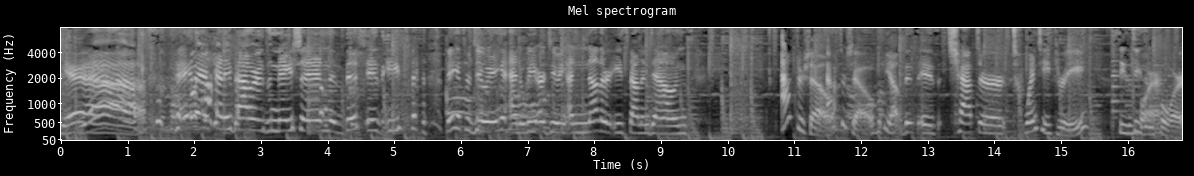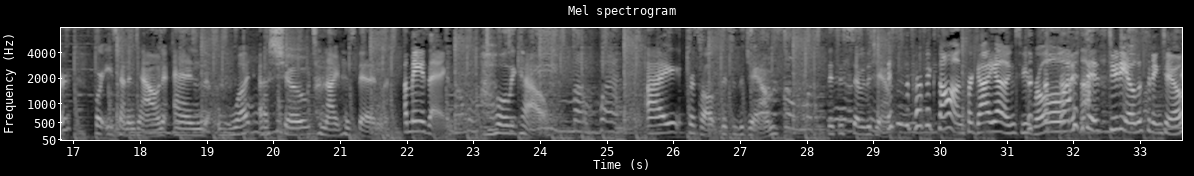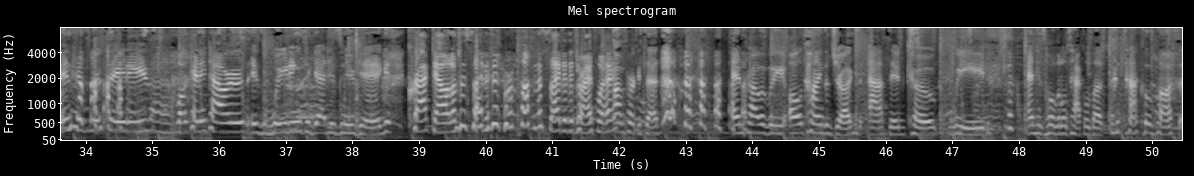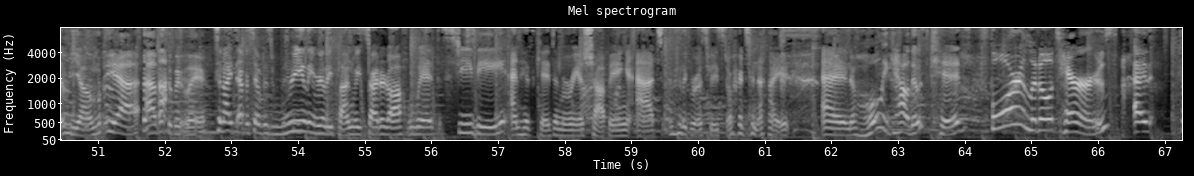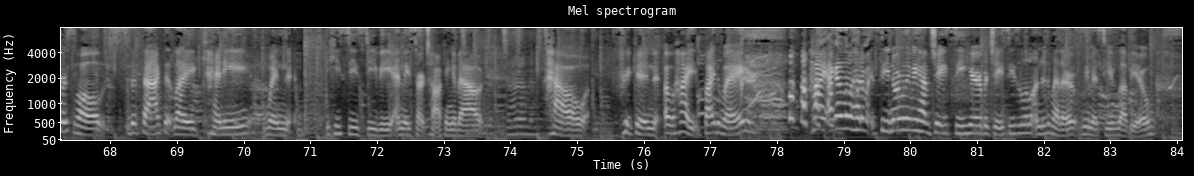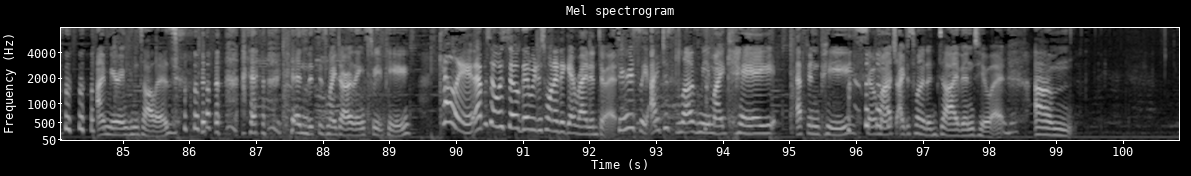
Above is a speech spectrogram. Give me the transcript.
Yeah. hey there, Kenny Powers Nation. This is East Vegas we're doing, and we are doing another Eastbound and Downs after show. after show. Yep. This is chapter 23, Season, season four. four for Eastbound and Down, and what a show tonight has been. Amazing. Holy cow. I, first of all, this is the jam. This is so the jam. This is the perfect song for Guy Young to be rolling into his studio listening to. in his Mercedes while Kenny Powers is waiting to get his new gig Cracked out on the side of the on the side of the driveway. on Percocets and probably all kinds of drugs, acid, coke, weed, and his whole little tackle, tackle box of yum. yeah, absolutely. Tonight's episode was really, really fun. We started off with Stevie and his kids and Maria shopping at the grocery store tonight. And holy cow, those kids Four little terrors. And first of all, the fact that like Kenny, when he sees Stevie and they start talking about how freaking, oh hi, by the way, hi, I got a little ahead of my, see, normally we have JC here, but JC's a little under the weather. We miss you, love you. I'm Miriam Gonzalez. and this is my darling, Sweet Pea. Kelly, the episode was so good we just wanted to get right into it. Seriously, I just love me my K F and P so much. I just wanted to dive into it. Um,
